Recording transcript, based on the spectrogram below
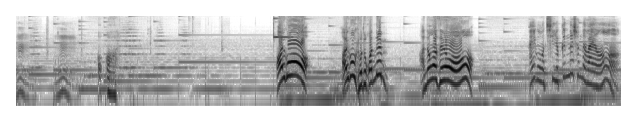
음, 음. 어, 어. 아이고 아이고 교도관님 안녕하세요 아이고 진료 끝나셨나봐요.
